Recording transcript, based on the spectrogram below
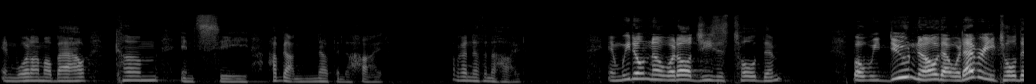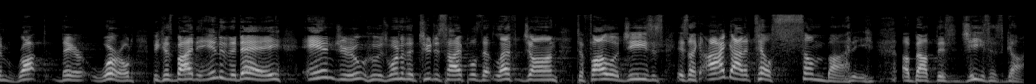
and what I'm about, come and see. I've got nothing to hide. I've got nothing to hide. And we don't know what all Jesus told them. But we do know that whatever he told them rocked their world because by the end of the day, Andrew, who is one of the two disciples that left John to follow Jesus, is like, I got to tell somebody about this Jesus guy.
